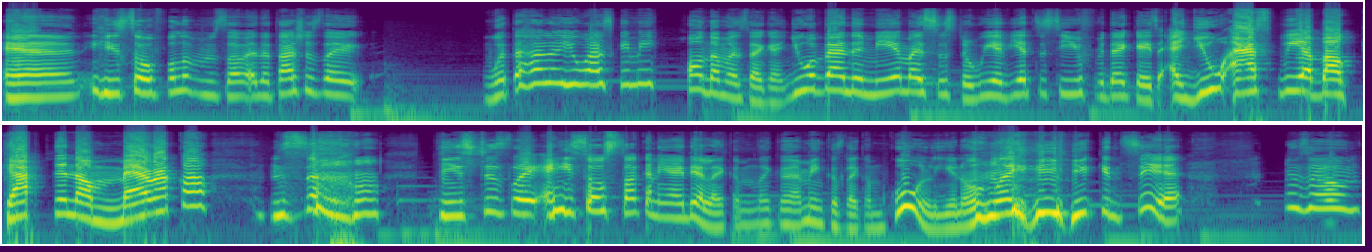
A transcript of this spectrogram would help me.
and he's so full of himself. And Natasha's like, "What the hell are you asking me? Hold on one second. You abandoned me and my sister. We have yet to see you for decades, and you ask me about Captain America." So he's just like, and he's so stuck on the idea. Like I'm like, I mean, cause like I'm cool, you know, like you can see it. So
